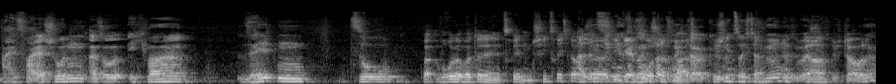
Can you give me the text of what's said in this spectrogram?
Weil es war ja schon, also ich war selten so Worüber wollt ihr denn jetzt reden? Schiedsrichter Also oder die gelbe rote Schiedsrichter. Karte? Schiedsrichter. Schiedsrichter, oder?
